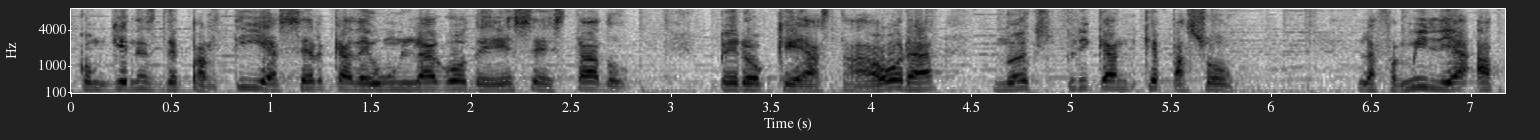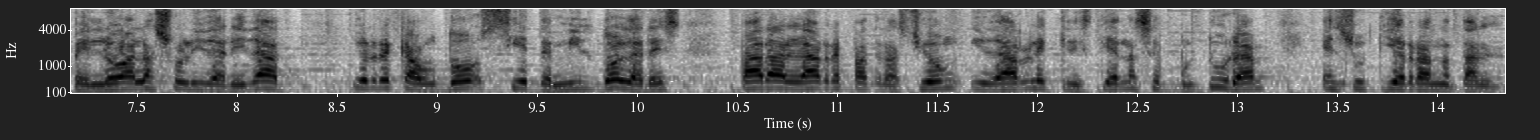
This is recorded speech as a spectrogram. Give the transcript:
con quienes departía cerca de un lago de ese estado, pero que hasta ahora no explican qué pasó. La familia apeló a la solidaridad y recaudó 7 mil dólares para la repatriación y darle cristiana sepultura en su tierra natal.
